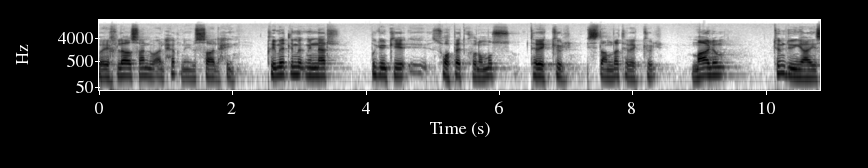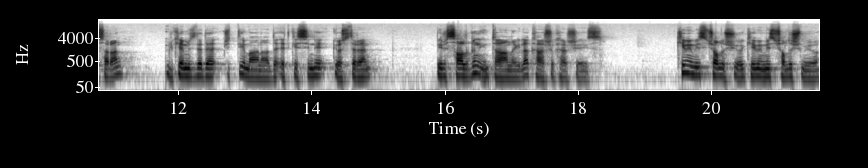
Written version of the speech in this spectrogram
وإخلاصا وألحقني بالصالحين. Kıymetli müminler, bugünkü e, sohbet konumuz tevekkül, İslam'da tevekkül. Malum tüm dünyayı saran, ülkemizde de ciddi manada etkisini gösteren bir salgın imtihanıyla karşı karşıyayız. Kimimiz çalışıyor, kimimiz çalışmıyor.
